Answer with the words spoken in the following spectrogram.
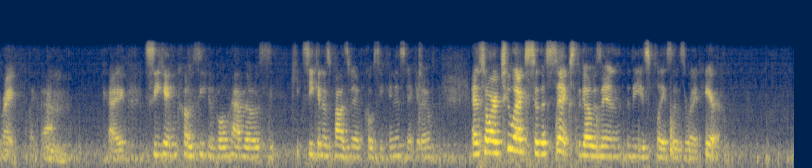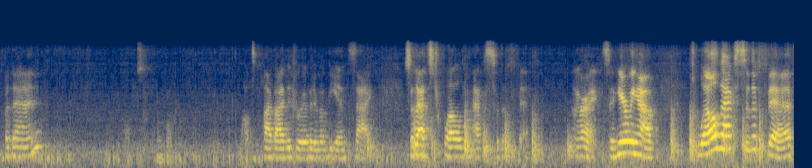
Right, like that. Okay, secant and cosecant both have those. Secant is positive, cosecant is negative. And so our two x to the sixth goes in these places right here. But then multiply by the derivative of the inside. So that's twelve x to the fifth. All right, so here we have twelve x to the fifth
